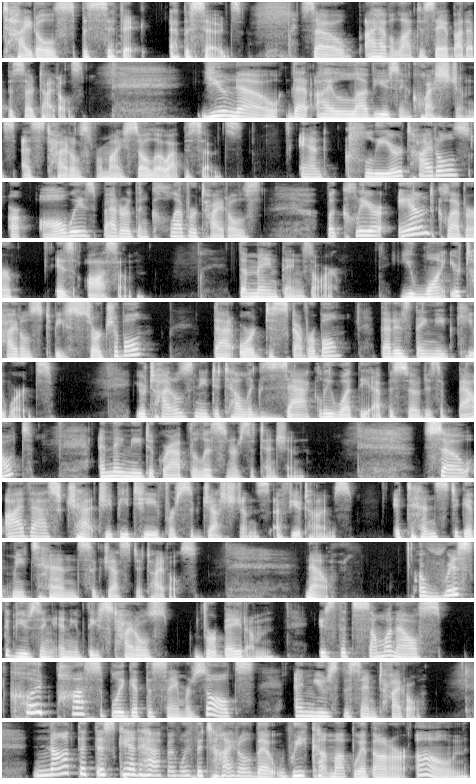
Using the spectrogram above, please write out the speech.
title specific episodes. So I have a lot to say about episode titles. You know that I love using questions as titles for my solo episodes. And clear titles are always better than clever titles, but clear and clever is awesome. The main things are you want your titles to be searchable, that or discoverable. That is, they need keywords. Your titles need to tell exactly what the episode is about, and they need to grab the listener's attention. So I've asked ChatGPT for suggestions a few times. It tends to give me 10 suggested titles. Now, a risk of using any of these titles verbatim is that someone else could possibly get the same results and use the same title. Not that this can't happen with a title that we come up with on our own,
